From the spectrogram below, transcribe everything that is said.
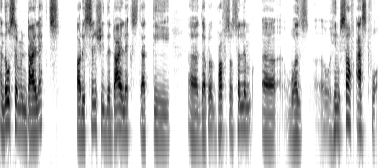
And those seven dialects are essentially the dialects that the uh, the Prophet ﷺ, uh, was uh, himself asked for.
